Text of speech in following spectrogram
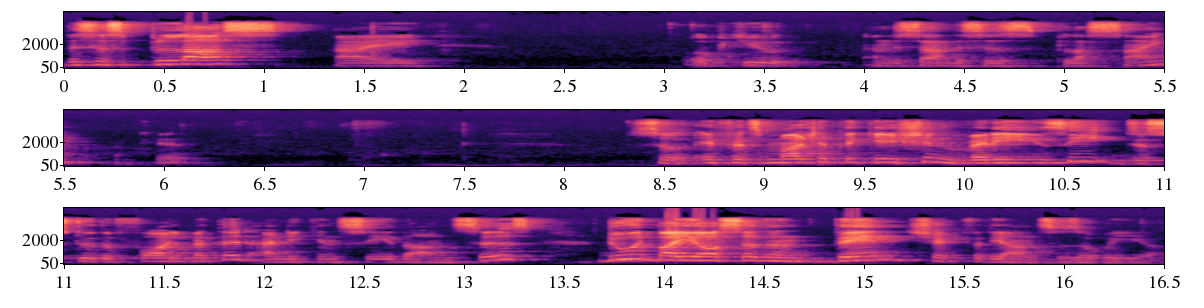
This is plus i hope you understand this is plus sign. Okay so if it's multiplication, very easy, just do the FOIL method and you can see the answers. Do it by yourself and then check for the answers over here.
